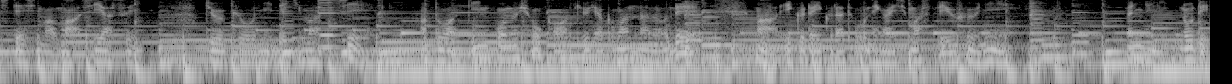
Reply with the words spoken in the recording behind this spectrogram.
してしまう、まあ、しやすい状況にできますしあとは銀行の評価は900万なので、まあ、いくらいくらでお願いしますっていうふうに何々ので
